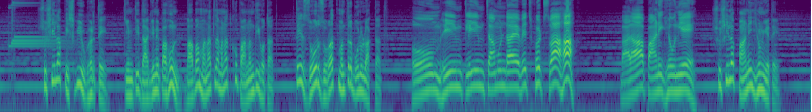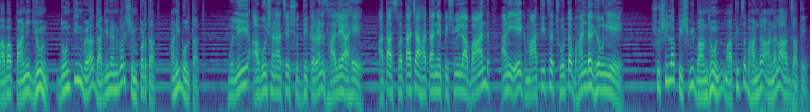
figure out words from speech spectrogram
सुशीला पिशवी उघडते. किमती दागिने पाहून बाबा मनातल्या मनात खूप आनंदी होतात. ते जोर जोरात मंत्र बोलू लागतात. ओम ह्रीम क्लीम चामुंडाय विच फुट स्वाहा. बाळा पाणी घेऊन ये. सुशीला पाणी घेऊन येते. बाबा पाणी घेऊन दोन तीन वेळा दागिन्यांवर शिंपडतात आणि बोलतात. मुली आभूषणाचे शुद्धीकरण झाले आहे. आता स्वतःच्या हाताने पिशवीला बांध आणि एक मातीचं छोटं भांड घेऊन ये. सुशीला पिशवी बांधून मातीचं भांड आणायला आत जाते.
